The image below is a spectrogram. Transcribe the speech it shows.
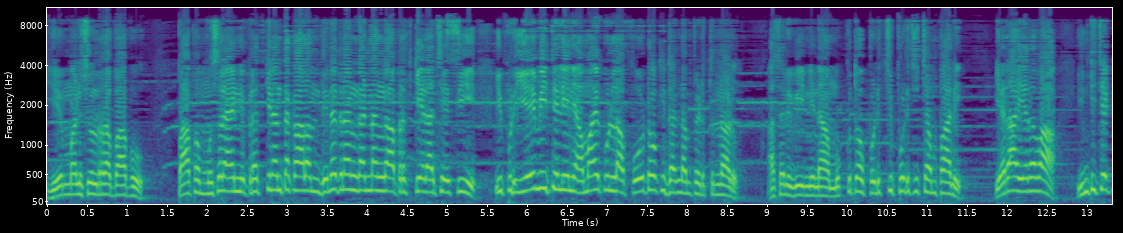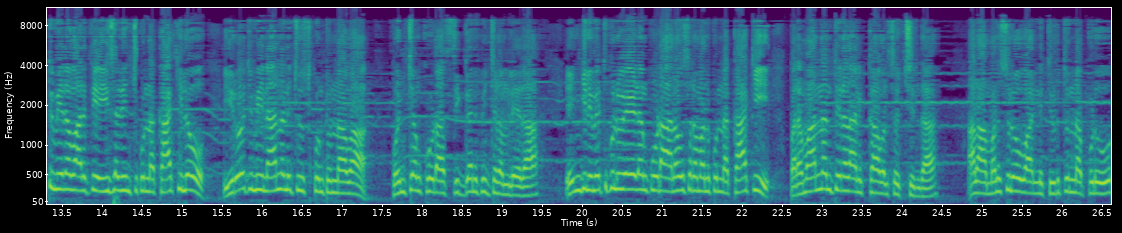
ఏం మనుషులరా బాబు? పాపం ముసలాయన్ని బ్రతికినంత కాలం దినదినం గండంగా బ్రతికేలా చేసి ఇప్పుడు ఏమీ తెలియని అమాయకుల్లా ఫోటోకి దండం పెడుతున్నాడు. అసలు వీణ్ణి నా ముక్కుతో పొడిచి పొడిచి చంపాలి. ఎరా ఎరవా ఇంటి చెట్టు మీద వాలితే ఈసడించుకున్న కాకిలో ఈరోజు మీ నాన్నని చూసుకుంటున్నావా? కొంచెం కూడా సిగ్గనిపించడం లేదా? ఎంగిలి మెతుకులు వేయడం కూడా అనవసరం అనుకున్న కాకి పరమాన్నం తినడానికి కావలసి వచ్చిందా అలా మనసులో వాణ్ణి తిడుతున్నప్పుడు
